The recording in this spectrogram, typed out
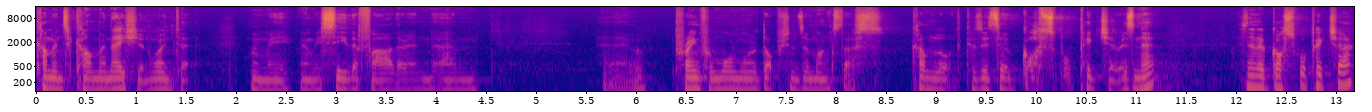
come into culmination, won't it? When we, when we see the Father and um, uh, we're praying for more and more adoptions amongst us. Come, Lord, because it's a gospel picture, isn't it? Isn't it a gospel picture?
